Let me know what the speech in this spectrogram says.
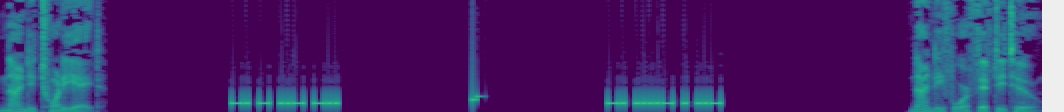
Ninety twenty-eight. 9452.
